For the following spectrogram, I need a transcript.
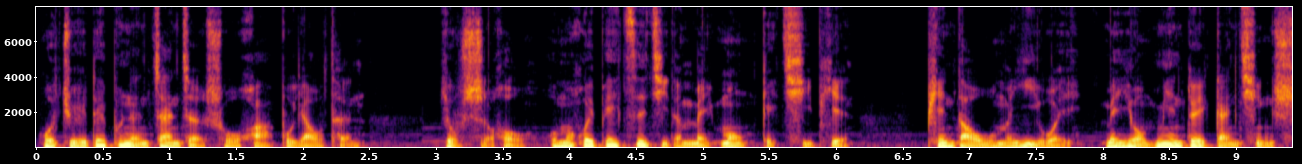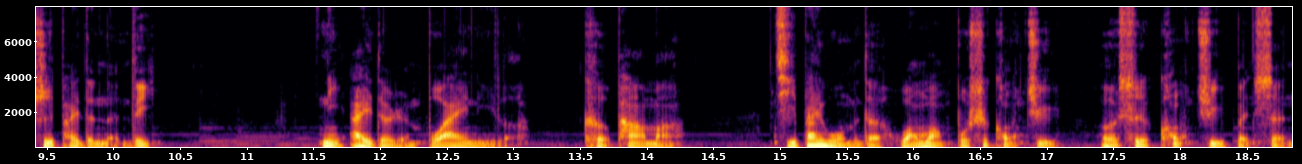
我绝对不能站着说话不腰疼。有时候我们会被自己的美梦给欺骗。骗到我们以为没有面对感情失败的能力。你爱的人不爱你了，可怕吗？击败我们的往往不是恐惧，而是恐惧本身，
